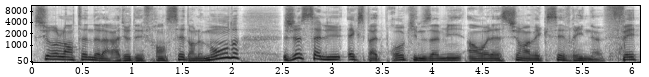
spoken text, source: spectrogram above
sur l'antenne de la radio des Français dans le monde. Je salue Expat Pro qui nous a mis en relation avec Séverine Fay.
